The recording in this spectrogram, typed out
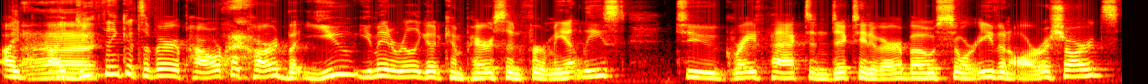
I, I Uh, do think it's a very powerful card, but you you made a really good comparison for me at least to Grave Pact and Dictate of Erebos or even Aura Shards.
